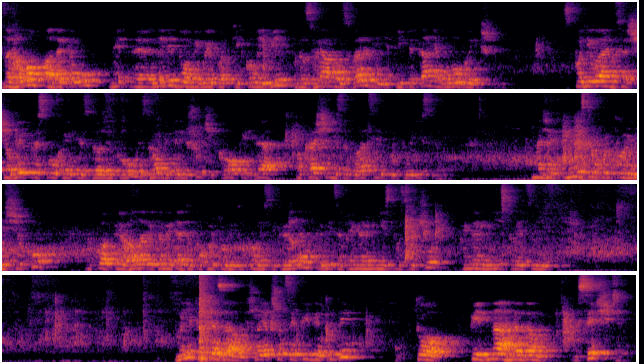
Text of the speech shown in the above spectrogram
Загалом АДКУ е, невідомі випадки, коли він розглянув звернення і питання було вирішено. Сподіваємося, що ви прислухаєтесь до АДКУ і зробите рішучі кроки для покращення ситуації в культурі світу. Значить, міністру культури Ніщуку копію голови комітету по культурі і духовності Кириленко, віце-прем'єр-міністру Свічу, прем'єр-міністру Яценюку. Мені підказали, що якщо це піде туди, то під наглядом Сич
